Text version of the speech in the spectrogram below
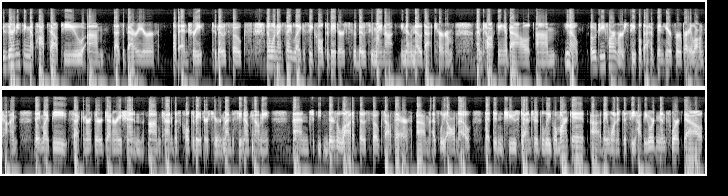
is there anything that pops out to you um, as a barrier of entry to those folks. And when I say legacy cultivators, for those who may not, you know, know that term, I'm talking about, um, you know, OG farmers, people that have been here for a very long time. They might be second or third generation um, cannabis cultivators here in Mendocino County, and there's a lot of those folks out there, um, as we all know, that didn't choose to enter the legal market. Uh, they wanted to see how the ordinance worked out,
